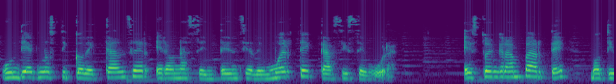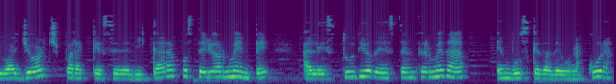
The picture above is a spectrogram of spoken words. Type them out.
un diagnóstico de cáncer era una sentencia de muerte casi segura. Esto en gran parte motivó a George para que se dedicara posteriormente al estudio de esta enfermedad en búsqueda de una cura.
